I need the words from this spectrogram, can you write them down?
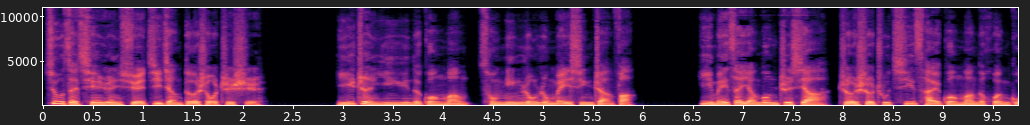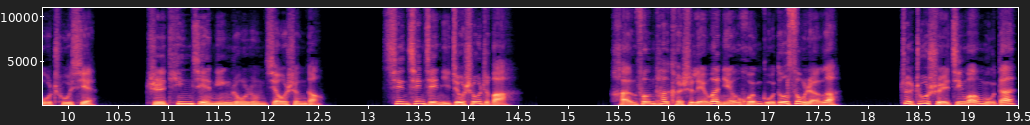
就在千仞雪即将得手之时，一阵氤氲的光芒从宁荣荣眉心绽放，一枚在阳光之下折射出七彩光芒的魂骨出现。只听见宁荣荣娇声道。芊芊姐，你就收着吧。韩风他可是连万年魂骨都送人了，这株水晶王牡丹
